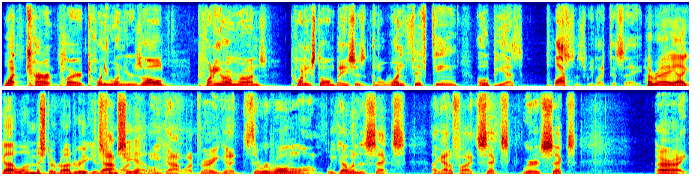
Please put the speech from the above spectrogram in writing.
What current player, 21 years old, 20 home runs, 20 stolen bases, and a 115 OPS plus, as we like to say? hooray! I got one, Mr. Rodriguez got from one. Seattle. You got one. Very good. So we're rolling along. We go into six. I got to find six. Where's six? All right.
